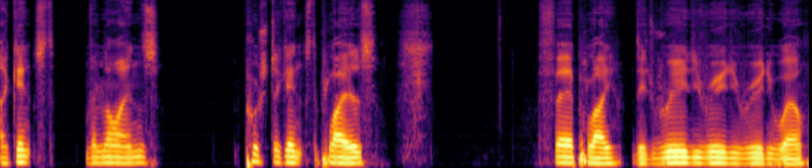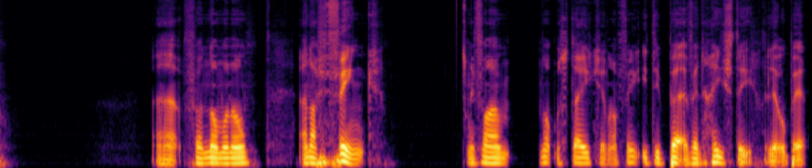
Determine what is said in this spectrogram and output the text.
against the Lions. Pushed against the players. Fair play. Did really, really, really well uh, phenomenal. And I think, if I'm not mistaken, I think he did better than Hasty a little bit.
